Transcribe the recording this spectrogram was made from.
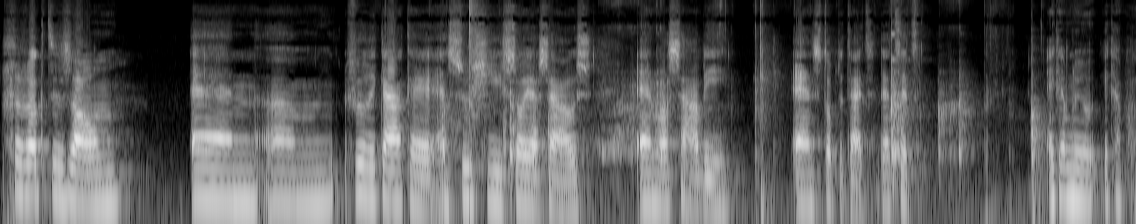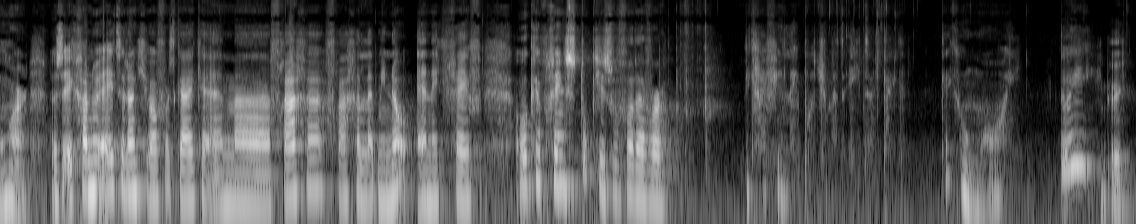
gerookte zalm en ehm furikake en sushi, sojasaus en wasabi. En stop de tijd. That's it. Ik heb nu ik heb honger. Dus ik ga nu eten. Dankjewel voor het kijken. En eh, vragen, vragen, let me know. En ik geef... Oh, ik heb geen stokjes of whatever. Ik geef je een lepeltje met eten. Kijk, kijk hoe mooi. Doei. Doei.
